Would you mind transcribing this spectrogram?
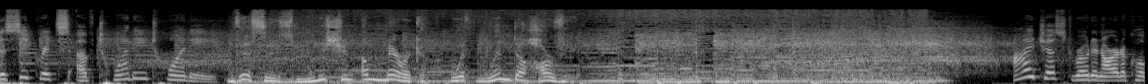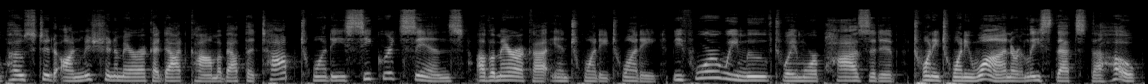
The Secrets of 2020. This is Mission America with Linda Harvey. I just wrote an article posted on missionamerica.com about the top 20 secret sins of America in 2020. Before we move to a more positive 2021, or at least that's the hope,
